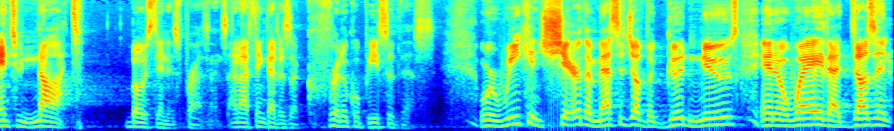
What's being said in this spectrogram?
and to not boast in his presence. And I think that is a critical piece of this, where we can share the message of the good news in a way that doesn't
